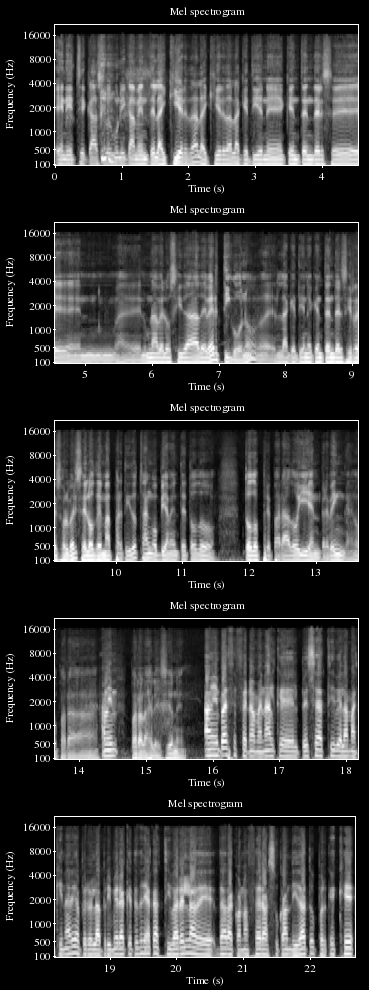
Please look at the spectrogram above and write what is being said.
en este caso es únicamente la izquierda, la izquierda la que tiene que entenderse en, en una velocidad de vértigo, ¿no? La que tiene que entenderse y resolverse. Los demás partidos están obviamente todos todos preparados y en prevenga, ¿no? Para, mí, para las elecciones. A mí me parece fenomenal que el PS active la maquinaria, pero la primera que tendría que activar es la de dar a conocer a su candidato, porque es que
